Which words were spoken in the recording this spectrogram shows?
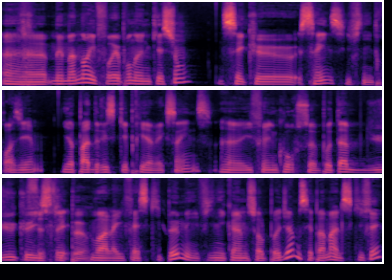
Euh, mais maintenant, il faut répondre à une question. C'est que Sainz, il finit troisième. Il n'y a pas de risque qui est pris avec Sainz. Euh, il fait une course potable vu qu'il fait ce qu'il fait. peut. Voilà, il fait ce qu'il peut, mais il finit quand même sur le podium. C'est pas mal ce qu'il fait.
